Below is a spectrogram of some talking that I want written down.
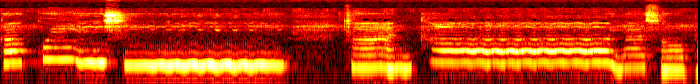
个归西转头呀说不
